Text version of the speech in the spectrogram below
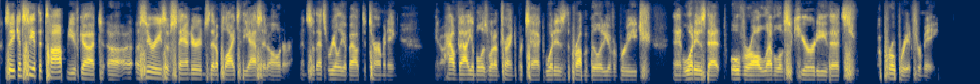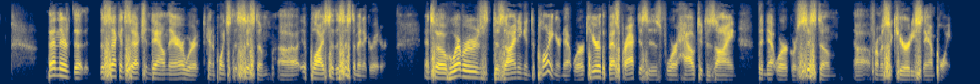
So you can see at the top, you've got uh, a series of standards that apply to the asset owner. And so that's really about determining, you know, how valuable is what I'm trying to protect, what is the probability of a breach, and what is that overall level of security that's appropriate for me. Then there's the, the second section down there where it kind of points to the system uh, applies to the system integrator. And so whoever's designing and deploying your network, here are the best practices for how to design the network or system uh, from a security standpoint.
